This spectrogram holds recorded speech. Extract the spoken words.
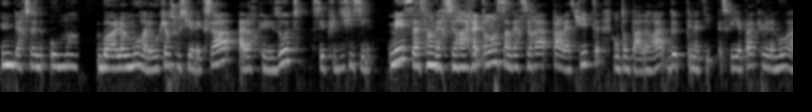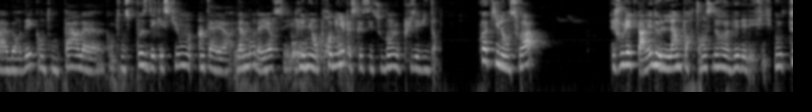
une personne au moins, bah l'amour, elle a aucun souci avec ça, alors que les autres, c'est plus difficile. Mais ça s'inversera, la tendance s'inversera par la suite quand on parlera d'autres thématiques. Parce qu'il n'y a pas que l'amour à aborder quand on parle, quand on se pose des questions intérieures. L'amour d'ailleurs, je l'ai mis en premier parce que c'est souvent le plus évident. Quoi qu'il en soit, je voulais te parler de l'importance de relever des défis. Donc te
